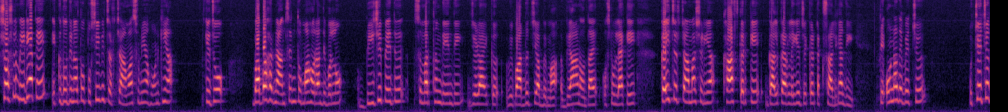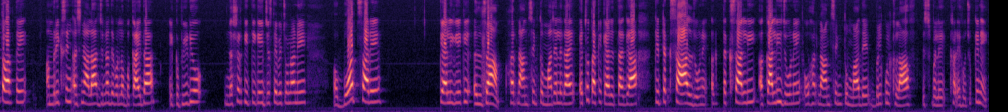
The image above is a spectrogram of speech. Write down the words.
Social media ਤੇ ਇੱਕ ਦੋ ਦਿਨਾਂ ਤੋਂ ਤੁਸੀਂ ਵੀ ਚਰਚਾਵਾਂ ਸੁਣੀਆਂ ਹੋਣਗੀਆਂ ਕਿ ਜੋ ਬਾਬਾ ਹਰਨਾਮ ਸਿੰਘ ਤੁਮਾ ਹੋਰਾਂ ਦੇ ਵੱਲੋਂ ਬੀਜੇਪੀ ਦੇ ਸਮਰਥਨ ਦੇਣ ਦੀ ਜਿਹੜਾ ਇੱਕ ਵਿਵਾਦਤ ਜਿਹਾ ਬਿਮਾ- ਬਿਆਨ ਆਉਂਦਾ ਹੈ, ਉਸ ਨੂੰ ਲੈ ਕੇ ਕਈ ਚਰਚਾਵਾਂ ਛੜੀਆਂ। ਖਾਸ ਕਰਕੇ ਗੱਲ ਕਰ ਲਈਏ ਜੇਕਰ ਟਕਸਾਲੀਆਂ ਦੀ, ਤੇ ਉਹਨਾਂ ਦੇ ਵਿੱਚ ਉਚੇਚੇ ਤੌਰ ਤੇ ਅਮਰੀਕ ਸਿੰਘ ਅਜਨਾਲਾ, ਜਿਨ੍ਹਾਂ ਦੇ ਵੱਲੋਂ ਬਕਾਇਦਾ ਇੱਕ ਵੀਡੀਓ ਨਸ਼ਰ ਕੀਤੀ ਗਈ, ਜਿਸ ਦੇ ਵਿੱਚ ਉਹਨਾਂ ਨੇ ਬਹੁਤ ਸਾਰੇ ਕਹਿ ਲਈਏ ਕਿ ਇਲਜ਼ਾਮ ਹਰਨਾਮ ਸਿੰਘ ਧੁੰਮਾ ਤੇ ਲਗਾਏ। ਇੱਥੋਂ ਤੱਕ ਕਹਿ ਦਿੱਤਾ ਗਿਆ ਕਿ ਟਕਸਾਲ ਜੋ ਨੇ ਟਕਸਾਲੀ ਅਕਾਲੀ ਜੋ ਨੇ, ਉਹ ਹਰਨਾਮ ਸਿੰਘ ਧੁੰਮਾ ਦੇ ਬਿਲਕੁਲ ਖਿਲਾਫ ਇਸ ਵੇਲੇ ਖੜੇ ਹੋ ਚੁੱਕੇ ਨੇ।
